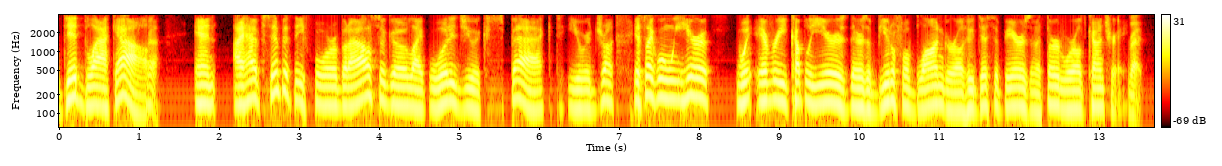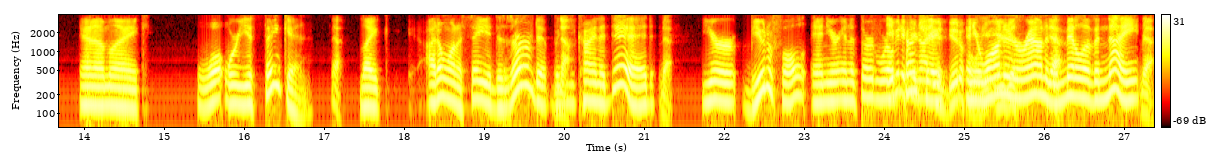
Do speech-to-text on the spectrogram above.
did black out, Yeah. and I have sympathy for her, but I also go like, what did you expect? You were drunk. It's like when we hear every couple of years there's a beautiful blonde girl who disappears in a third world country, right. and I'm like, what were you thinking? Yeah. Like, I don't want to say you deserved it, but No. you kind of did you're beautiful and you're in a third world you're country beautiful, and you're you're wandering just- around in yeah. the middle of the night, Yeah.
